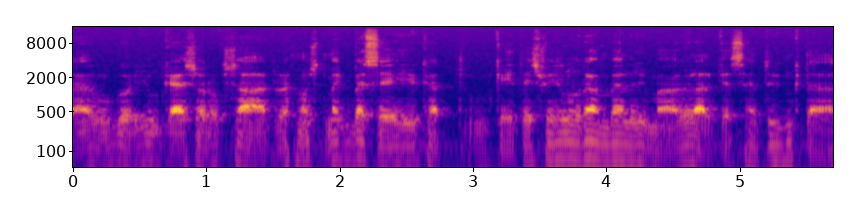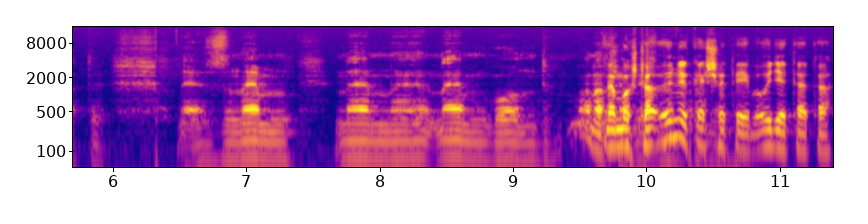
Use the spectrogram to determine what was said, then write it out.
elugorjunk el Soroksárra, most megbeszéljük, hát két és fél órán belül már ölelkezhetünk, tehát ez nem, nem, nem gond. Manapság De most a önök gond. esetében, ugye, tehát a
